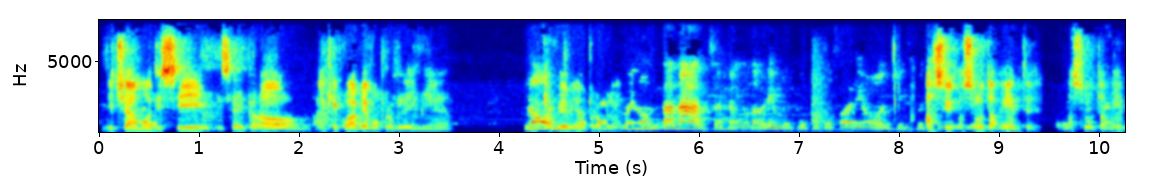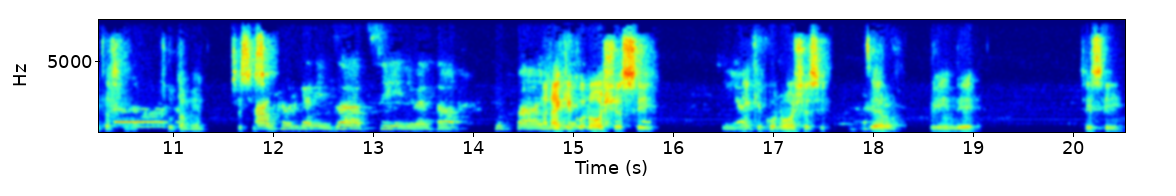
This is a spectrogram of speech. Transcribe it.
diciamo di sì, di sì, però anche qua abbiamo problemi. Eh. No, dico, problemi. in lontananza, cioè non avremmo potuto fare oggi. ah sì, assolutamente, assolutamente, assolutamente. Sì, sì, anche sì. organizzarsi diventa più facile. Ma neanche conoscersi, neanche conoscersi, zero. Quindi, sì, sì.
